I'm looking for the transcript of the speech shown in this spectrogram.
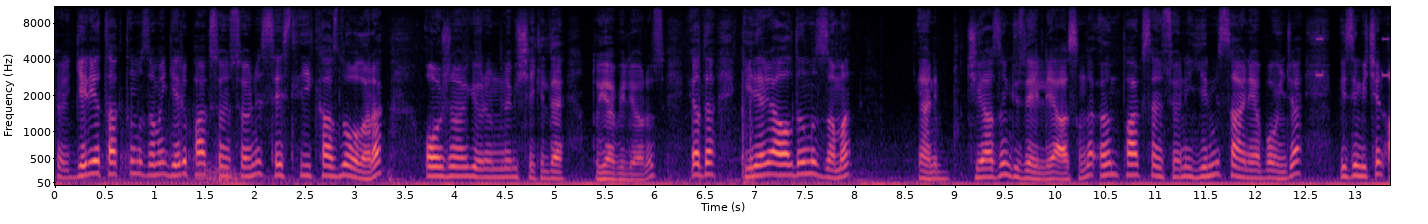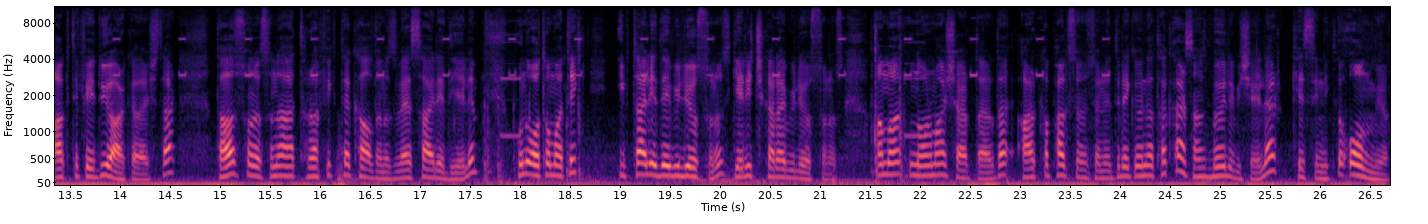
Şöyle geriye taktığımız zaman geri park sensörünü sesli ikazlı olarak orijinal görünümlü bir şekilde duyabiliyoruz. Ya da ileri aldığımız zaman yani cihazın güzelliği aslında ön park sensörünü 20 saniye boyunca bizim için aktif ediyor arkadaşlar. Daha sonrasında trafikte kaldınız vesaire diyelim. Bunu otomatik iptal edebiliyorsunuz, geri çıkarabiliyorsunuz. Ama normal şartlarda arka park sensörünü direkt öne takarsanız böyle bir şeyler kesinlikle olmuyor.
